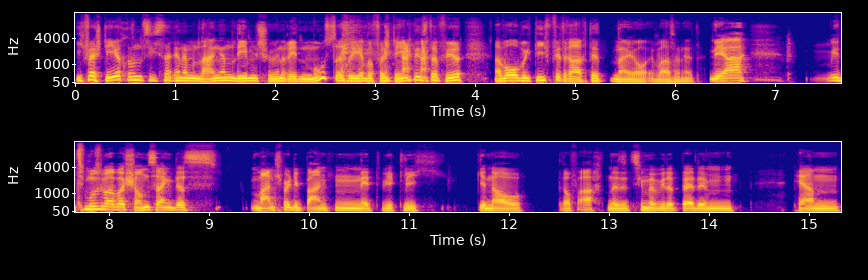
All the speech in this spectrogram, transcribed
ich verstehe auch, dass man sich nach einem langen Leben schönreden muss. Also ich habe ein Verständnis dafür, aber objektiv betrachtet, naja, ich weiß ich nicht. Ja, jetzt muss man aber schon sagen, dass manchmal die Banken nicht wirklich genau darauf achten. Also jetzt sind wir wieder bei dem Herrn,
